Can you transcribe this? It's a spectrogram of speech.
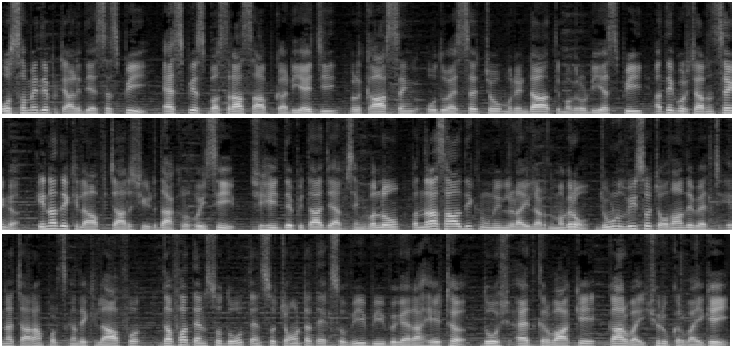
ਉਸ ਸਮੇਂ ਦੇ ਪਟਿਆਲੇ ਦੇ ਐਸਐਸਪੀ ਐਸਪੀਐਸ ਬਸਰਾ ਸਾਬਕਾ ਡੀਆਈਜੀ ਬਲਕਾਰ ਸਿੰਘ, ਉਦੋਂ ਐਸਐਚਓ ਮੁਰਿੰਡਾ ਅਤੇ ਮਗਰੋਂ ਡੀਐਸਪੀ ਅਤੇ ਗੁਰਚਰਨ ਸਿੰਘ, ਇਹਨਾਂ ਦੇ ਖਿਲਾਫ ਚਾਰਜਸ਼ੀਟ ਦਾਖਲ ਹੋਈ ਸੀ। ਸ਼ਹੀਦ ਦੇ ਪਿਤਾ ਜੈਪ ਸਿੰਘ ਵੱਲੋਂ 15 ਸਾਲ ਦੀ ਕਾਨੂੰਨੀ ਲੜਾਈ ਲੜਨ ਮਗਰੋਂ ਜੂਨ 2014 ਦੇ ਵਿੱਚ ਇਹਨਾਂ ਚਾਰਾਂ ਪੁਲਿਸਾਂ ਦੇ ਖਿਲਾਫ ਦਫਾ 302 364 ਅਤੇ 120 ਬੀ ਵਗੈਰਾ ਹੇਠ ਦੋਸ਼ ਐਦ ਕਰਵਾ ਕੇ ਕਾਰਵਾਈ ਸ਼ੁਰੂ ਕਰਵਾਈ ਗਈ।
